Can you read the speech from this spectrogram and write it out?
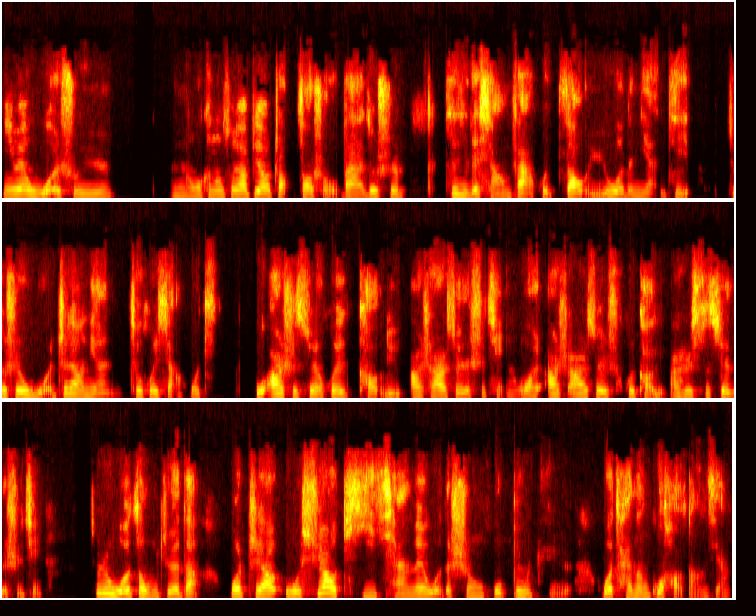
因为我属于，嗯，我可能从小比较早早熟吧，就是自己的想法会早于我的年纪，就是我这两年就会想，我我二十岁会考虑二十二岁的事情，我二十二岁会考虑二十四岁的事情，就是我总觉得我只要我需要提前为我的生活布局，我才能过好当下。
